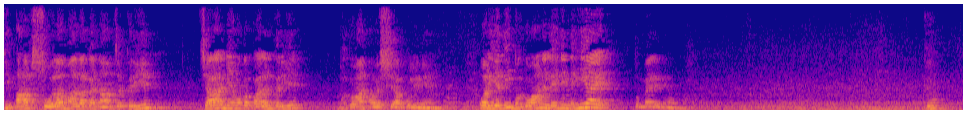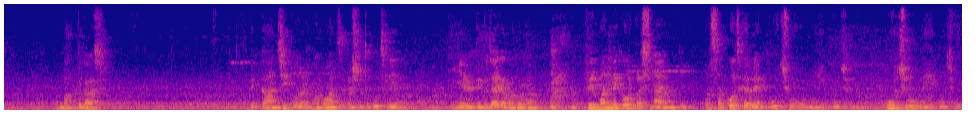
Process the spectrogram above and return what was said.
कि आप सोलह माला का नाम जप करिए, चार नियमों का पालन करिए, भगवान अवश्य आपको लेने आएँगे। और यदि भगवान लेने नहीं आए तो मैं लेने आऊँगा। क्यों? भक्त का कांचीपुरण भगवान से प्रश्न तो पूछ लिया ये व्यक्ति तो जाएगा भगवताम। फिर मन में एक और प्रश्न आया उनके पर संकोच कर रहे हैं, पूछूँ, नहीं पूछूँ पूछूँ, नहीं पूछूँ।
